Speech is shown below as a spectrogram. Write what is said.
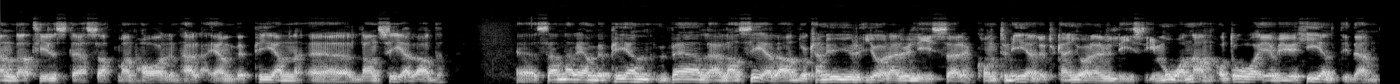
ända tills dess att man har den här MVPn eh, lanserad. Eh, sen när MVPn väl är lanserad, då kan du ju göra releaser kontinuerligt. Du kan göra en release i månaden och då är vi ju helt i den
